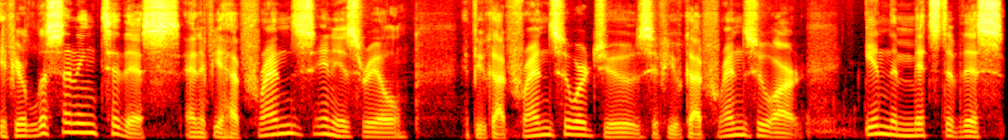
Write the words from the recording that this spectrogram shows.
If you're listening to this, and if you have friends in Israel, if you've got friends who are Jews, if you've got friends who are in the midst of this,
